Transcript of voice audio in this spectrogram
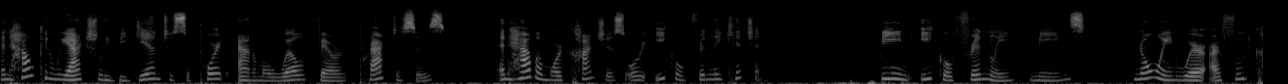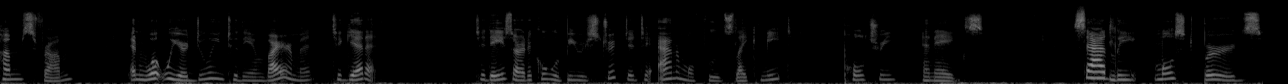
and how can we actually begin to support animal welfare practices and have a more conscious or eco friendly kitchen? Being eco friendly means knowing where our food comes from and what we are doing to the environment to get it. Today's article will be restricted to animal foods like meat, poultry, and eggs. Sadly, most birds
